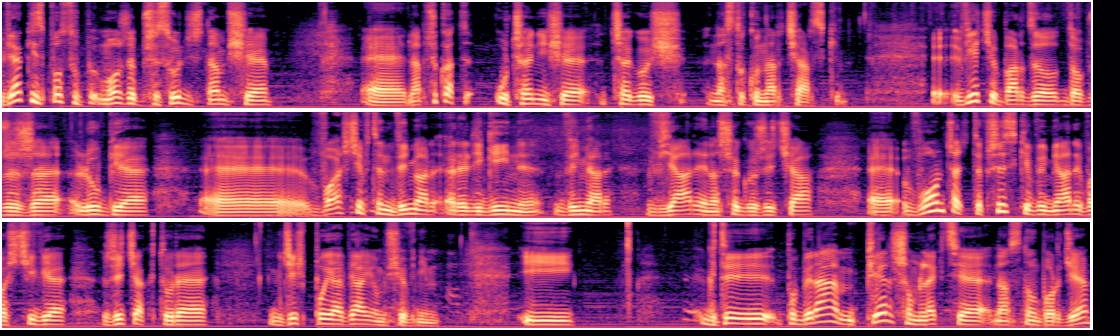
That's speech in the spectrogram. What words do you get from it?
W jaki sposób może przysłużyć nam się e, na przykład uczenie się czegoś na stoku narciarskim? E, Wiecie bardzo dobrze, że lubię e, właśnie w ten wymiar religijny, wymiar wiary naszego życia, e, włączać te wszystkie wymiary właściwie życia, które gdzieś pojawiają się w nim. I gdy pobierałem pierwszą lekcję na snowboardzie,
